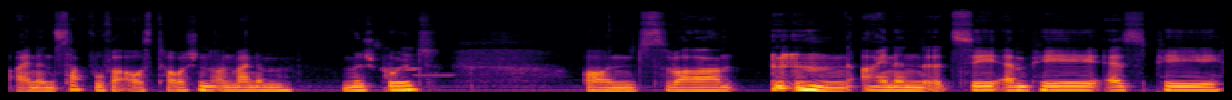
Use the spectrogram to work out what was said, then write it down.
einen Subwoofer austauschen an meinem Mischpult. Und zwar einen CMP SP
